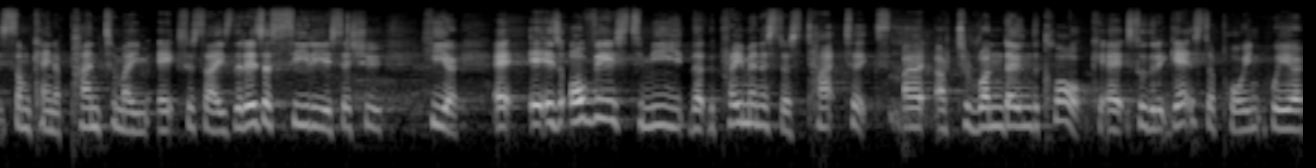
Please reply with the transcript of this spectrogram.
some kind of pantomime exercise. There is a serious issue here. Uh, it is obvious to me that the Prime Minister's tactics are, are to run down the clock uh, so that it gets to a point where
